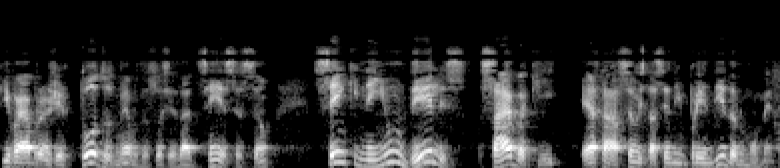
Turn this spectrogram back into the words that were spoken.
que vai abranger todos os membros da sociedade, sem exceção, sem que nenhum deles saiba que essa ação está sendo empreendida no momento.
